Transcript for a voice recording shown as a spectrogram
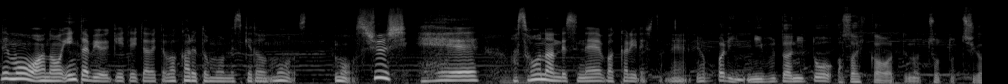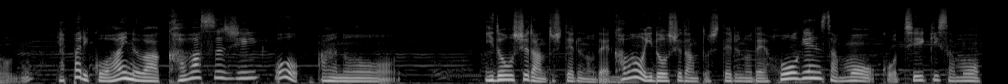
でもあのインタビュー聞いていただいて分かると思うんですけどもうもう終始へえあそうなんですね。ばっかりでしたね。やっぱり二豚煮と旭川っていうのはちょっと違うの？やっぱりこうアイヌは川筋をあの移動手段としてるので川を移動手段としてるので方言差もこう地域差も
